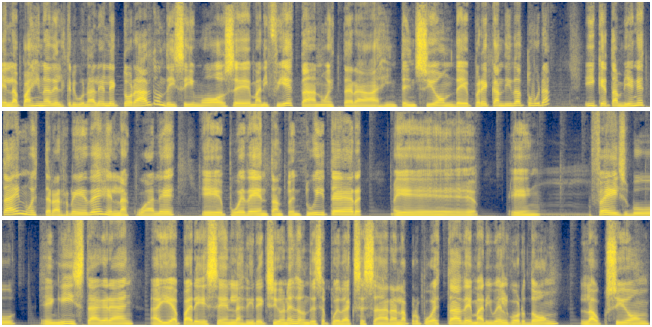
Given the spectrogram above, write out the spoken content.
en la página del Tribunal Electoral, donde hicimos eh, manifiesta nuestra intención de precandidatura y que también está en nuestras redes, en las cuales eh, pueden, tanto en Twitter, eh, en Facebook, en Instagram, ahí aparecen las direcciones donde se puede accesar a la propuesta de Maribel Gordón, la opción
